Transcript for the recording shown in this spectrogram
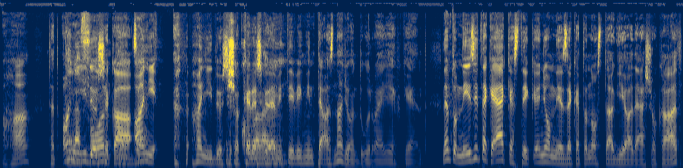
Aha. Tehát annyi Telefon, idősek, a, jegyzet. annyi, annyi idősek a kereskedelmi tévék, mint te, az nagyon durva egyébként. Nem tudom, nézitek, elkezdték nyomni ezeket a nosztalgia adásokat.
